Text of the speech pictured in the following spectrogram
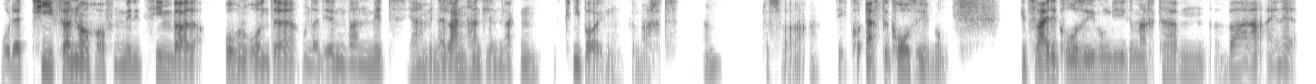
oder tiefer noch auf einem Medizinball hoch und runter und dann irgendwann mit, ja, mit einer Langhantel im Nacken Kniebeugen gemacht. Das war die erste große Übung. Die zweite große Übung, die die gemacht haben, war eine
